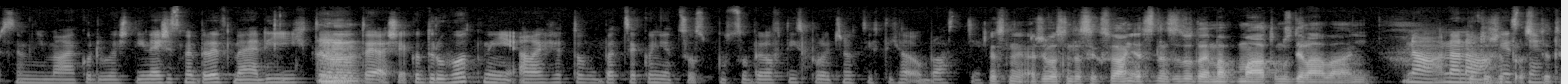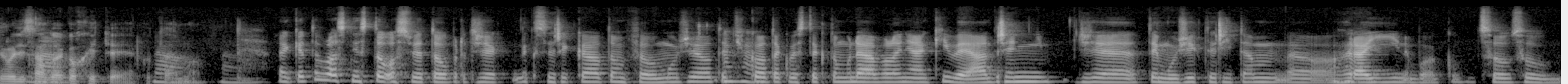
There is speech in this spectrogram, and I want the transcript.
jsem vnímala jako důležité. Ne, že jsme byli v médiích, to, mm. to je až jako druhotný, ale že to vůbec jako něco způsobilo v té společnosti v téhle oblasti. Jasně, a že vlastně ta sexuální asistence to téma má tomu vzdělávání. No, no, no. Protože jasně. prostě ty lidi se no. na to no. jako chytí jako no, téma. No. Jak je to vlastně s tou osvětou, protože jak se říká o tom filmu, že jo, teďko, mm-hmm. tak vy jste k tomu dávali nějaký vyjádření, že ty muži, kteří tam uh, mm-hmm. hrají, nebo jako jsou, jsou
